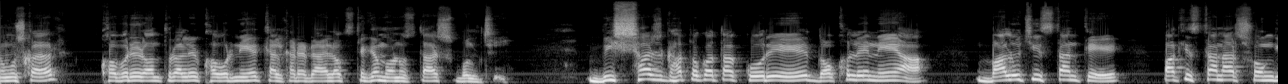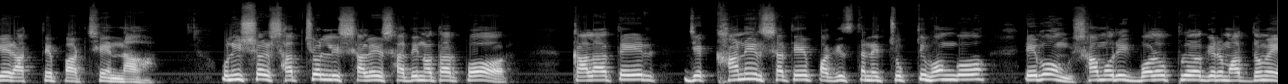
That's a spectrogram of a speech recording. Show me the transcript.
নমস্কার। খবরের অন্তরালের খবর নিয়ে ক্যালকাটা ডায়ালগস থেকে মনোজ দাস বলছি। বিশ্বাসঘাতকতা করে দখলে নেয়া বালুচিস্তানকে পাকিস্তান আর সঙ্গে রাখতে পারছে না। উনিশশো সাতচল্লিশ সালের স্বাধীনতার পর কালাতের যে খানের সাথে পাকিস্তানের চুক্তিভঙ্গ এবং সামরিক বলপ্রয়োগের মাধ্যমে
